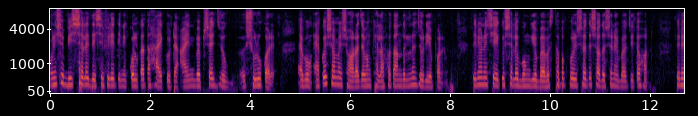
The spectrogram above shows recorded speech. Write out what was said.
উনিশশো সালে দেশে ফিরে তিনি কলকাতা হাইকোর্টে আইন ব্যবসায় যোগ শুরু করেন এবং একই সময়ে স্বরাজ এবং খেলাফত আন্দোলনে জড়িয়ে পড়েন। তিনি উনিশশো একুশ সালে বঙ্গীয় ব্যবস্থাপক পরিষদের সদস্য নির্বাচিত হন। তিনি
